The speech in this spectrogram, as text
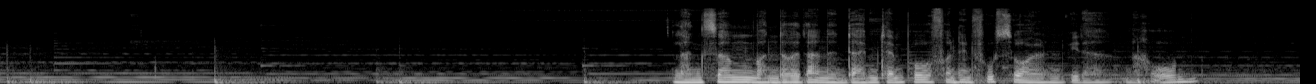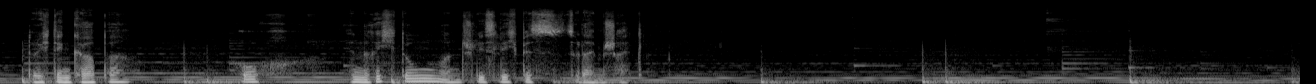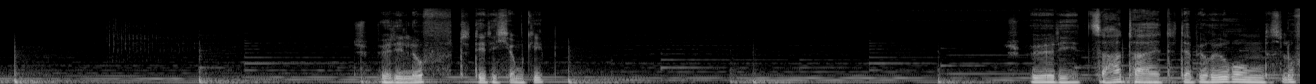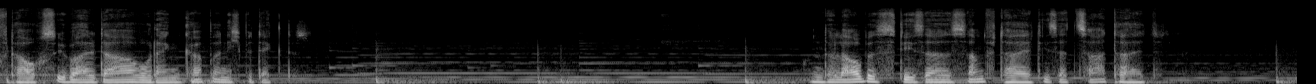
Langsam wandere dann in deinem Tempo von den Fußsohlen wieder nach oben durch den Körper hoch in Richtung und schließlich bis zu deinem Scheitel. Spür die Luft, die dich umgibt. Spür die Zartheit der Berührung des Lufthauchs überall da, wo dein Körper nicht bedeckt ist. Und erlaube es dieser Sanftheit, dieser Zartheit,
